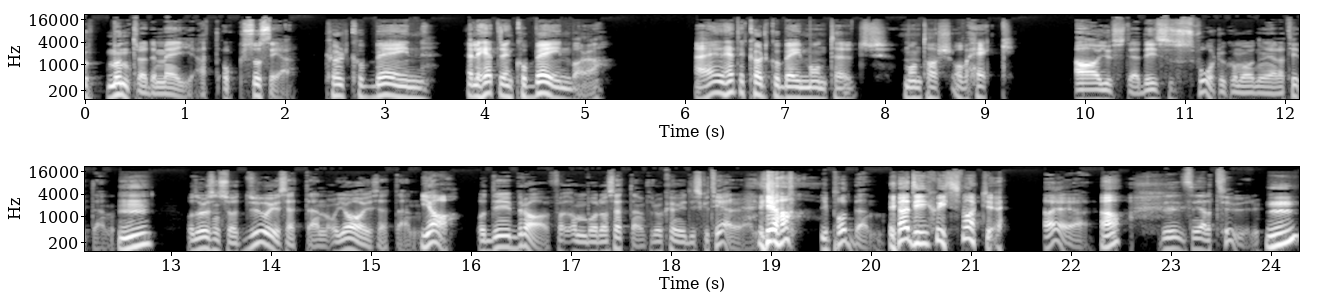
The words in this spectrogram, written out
uppmuntrade mig att också se. Kurt Cobain, eller heter den Cobain bara? Nej, den heter Kurt Cobain Montage, Montage of Heck. Ja, just det. Det är så svårt att komma ihåg den hela titeln. Mm. Och då är det som så att du har ju sett den och jag har ju sett den. Ja. Och det är bra för, om båda har sett den, för då kan vi diskutera den Ja. i podden. Ja, det är skitsmart ju. Ja, ja, ja. Ja. Det är en sån jävla tur. Mm.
